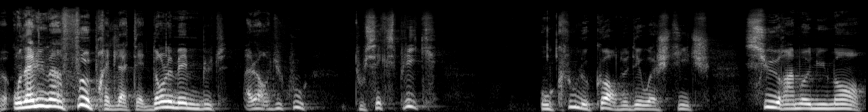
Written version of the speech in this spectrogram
Euh, on allume un feu près de la tête, dans le même but. Alors du coup, tout s'explique. On cloue le corps de Dewashtich sur un monument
